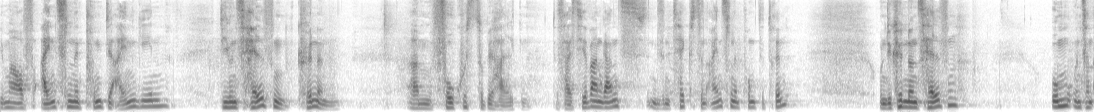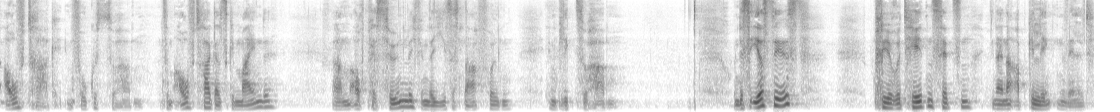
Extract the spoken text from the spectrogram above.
immer auf einzelne Punkte eingehen, die uns helfen können, ähm, Fokus zu behalten. Das heißt, hier waren ganz in diesem Text sind einzelne Punkte drin und die können uns helfen, um unseren Auftrag im Fokus zu haben. Unseren Auftrag als Gemeinde, ähm, auch persönlich, wenn wir Jesus nachfolgen, im Blick zu haben. Und das erste ist, Prioritäten setzen in einer abgelenkten Welt.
